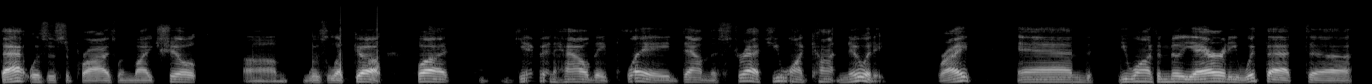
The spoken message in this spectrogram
That was a surprise when Mike Shildt um, was let go. But given how they played down the stretch, you want continuity, right? And you want familiarity with that uh,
